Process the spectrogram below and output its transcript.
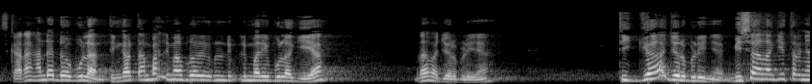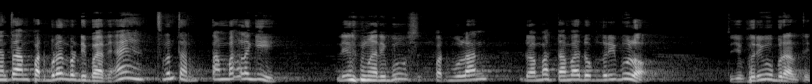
Sekarang Anda dua bulan, tinggal tambah 55 ribu lagi ya. Berapa jual belinya? Tiga jual belinya. Bisa lagi ternyata empat bulan baru dibayarnya. Eh sebentar, tambah lagi. 5 ribu empat bulan, tambah tambah 20 ribu loh. 70 ribu berarti.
